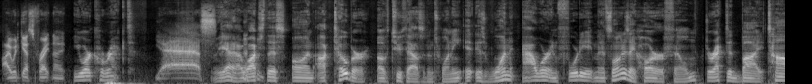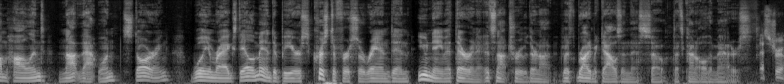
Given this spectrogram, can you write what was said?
I would guess Fright Night. You are correct. Yes. Yeah, I watched this on October of 2020. It is one hour and 48 minutes long. It is a horror film directed by Tom Holland, not that one, starring William Ragsdale, Amanda Bearse, Christopher Sarandon, you name it, they're in it. It's not true, they're not. But Roddy McDowall's in this, so that's kind of all that matters. That's true.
